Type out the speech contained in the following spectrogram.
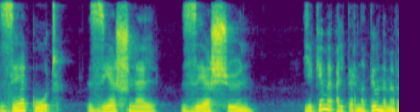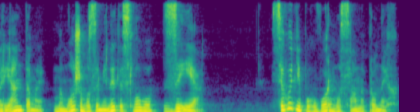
sehr gut, sehr schnell, sehr schön. Якими альтернативними варіантами ми можемо замінити слово sehr? Сьогодні поговоримо саме про них.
